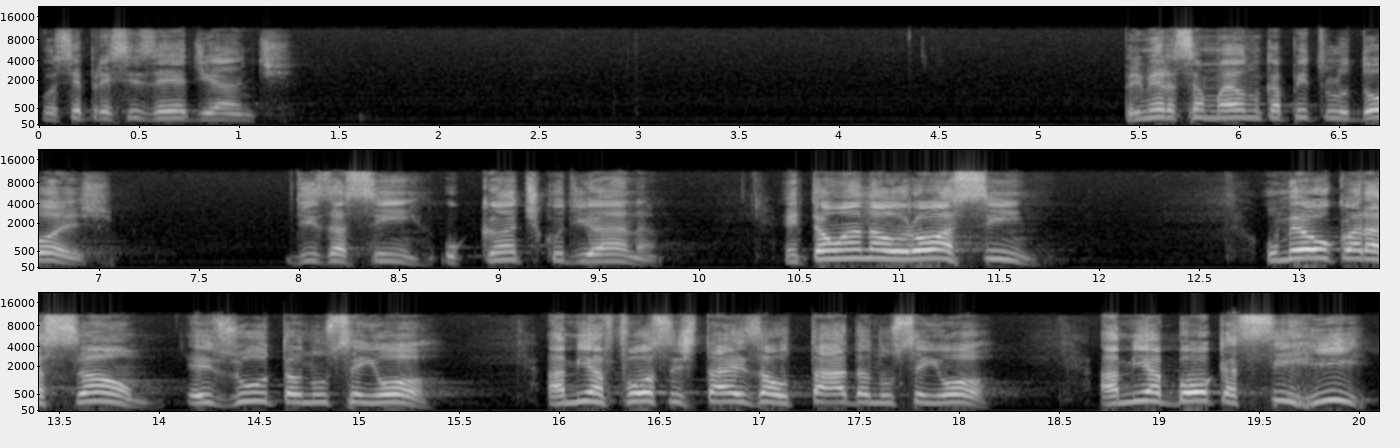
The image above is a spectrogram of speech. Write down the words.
Você precisa ir adiante. 1 Samuel no capítulo 2 diz assim: o cântico de Ana. Então Ana orou assim: O meu coração exulta no Senhor, a minha força está exaltada no Senhor, a minha boca se ri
